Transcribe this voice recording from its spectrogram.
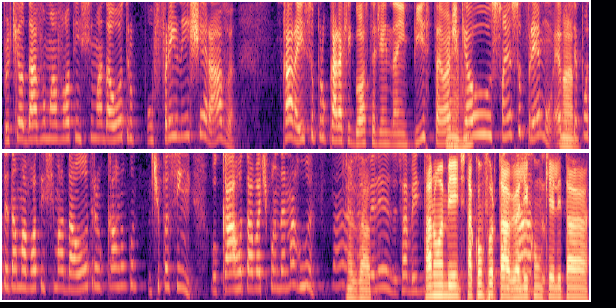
Porque eu dava uma volta em cima da outra, o freio nem cheirava. Cara, isso pro cara que gosta de andar em pista, eu acho que é o sonho supremo. É Uhum. você poder dar uma volta em cima da outra, o carro não. Tipo assim, o carro tava, tipo, andando na rua. Ah, Exato. beleza, sabe? Tá num ambiente, tá confortável ali com o Exato. que ele tá,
